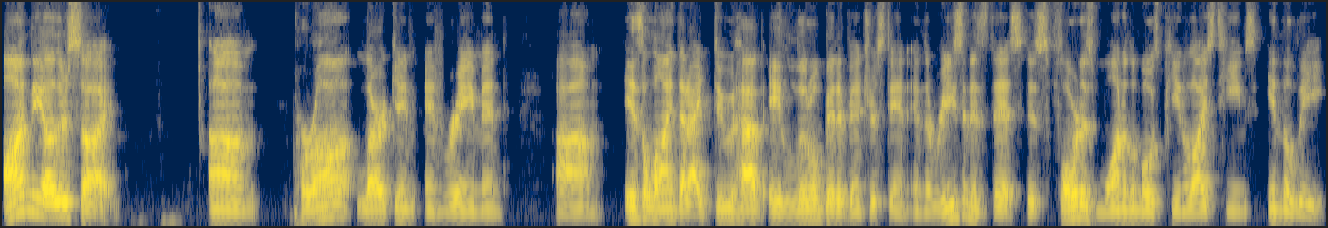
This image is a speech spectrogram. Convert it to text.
On the other side, um, Perron, Larkin, and Raymond um, is a line that I do have a little bit of interest in. And the reason is this is Florida's one of the most penalized teams in the league.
